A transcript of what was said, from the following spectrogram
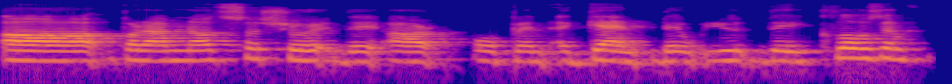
Uh, but I'm not so sure they are open again. They you, they closed them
